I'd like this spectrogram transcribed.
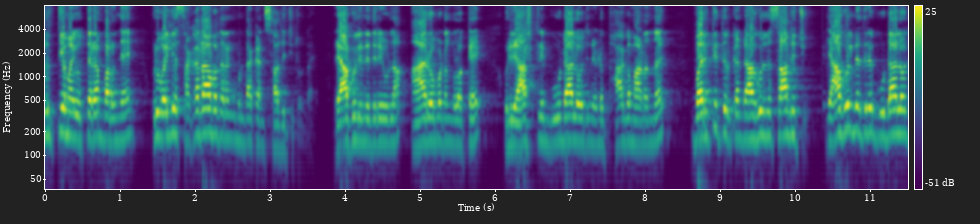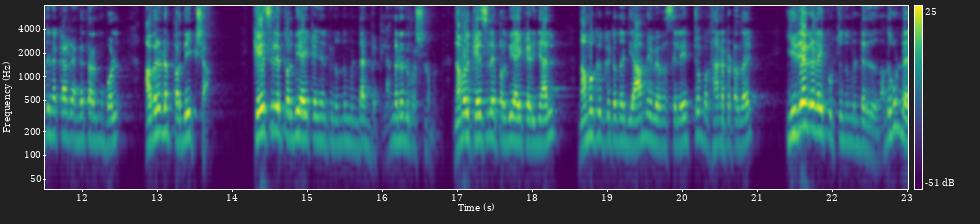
കൃത്യമായി ഉത്തരം പറഞ്ഞ് ഒരു വലിയ സഹതാപതരംഗം ഉണ്ടാക്കാൻ സാധിച്ചിട്ടുണ്ട്. രാഹുലിനെതിരെയുള്ള ആരോപണങ്ങളൊക്കെ ഒരു രാഷ്ട്രീയ ഗൂഢാലോചനയുടെ ഭാഗമാണെന്ന് വരുത്തി തീർക്കാൻ രാഹുലിന് സാധിച്ചു. രാഹുലിനെതിരെ ഗൂഢാലോചനക്കാർ രംഗത്തിറങ്ങുമ്പോൾ അവരുടെ പ്രതീക്ഷ കേസിലെ പ്രതിയായി കഴിഞ്ഞാൽ പിന്നെ ഒന്നും മിണ്ടാൻ പറ്റില്ല. അങ്ങനെ ഒരു പ്രശ്നമുണ്ട്. നമ്മൾ കേസിലെ പ്രതിയായി കഴിഞ്ഞാൽ നമുക്ക് കിട്ടുന്ന ജാമ്യ വ്യവസ്ഥയിൽ ഏറ്റവും പ്രധാനപ്പെട്ടത് ഇരകളെ കുറിച്ചൊന്നും മിണ്ടരുത്. അതുകൊണ്ട്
